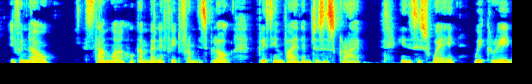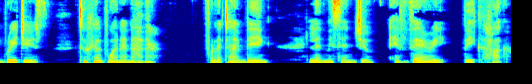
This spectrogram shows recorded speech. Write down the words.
If you know someone who can benefit from this blog, please invite them to subscribe. In this way, we create bridges to help one another. For the time being, let me send you a very big hug.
